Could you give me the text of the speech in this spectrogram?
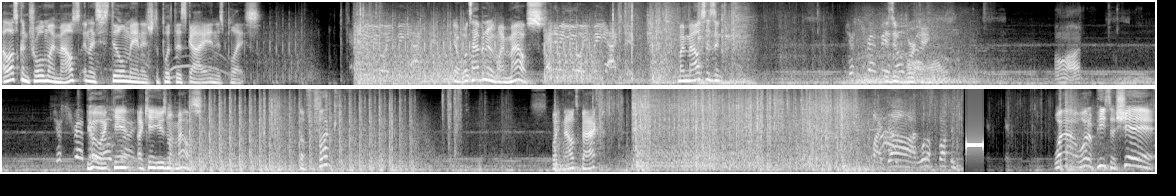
I lost control of my mouse and I still managed to put this guy in his place. Yo, what's happening with my mouse? My mouse isn't isn't working. Alright. Yo, I can't. I can't use my mouse. The fuck? Wait, now it's back? My god, what a fucking Wow, what a piece of shit!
